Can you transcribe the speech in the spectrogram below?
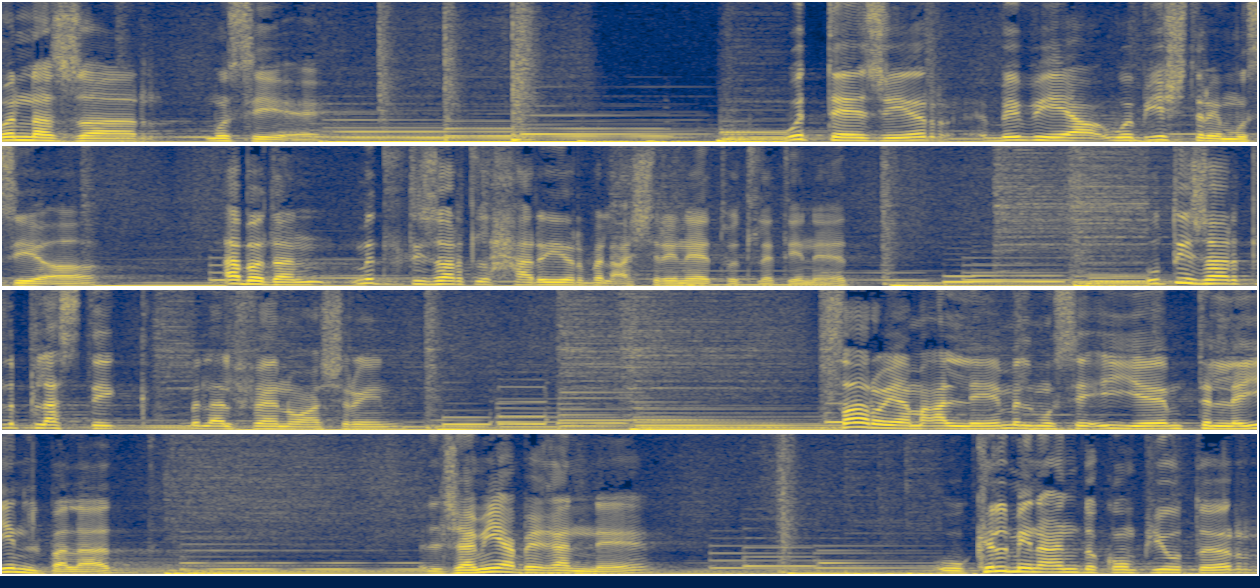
والنجار موسيقي والتاجر ببيع وبيشتري موسيقى أبدا مثل تجارة الحرير بالعشرينات والثلاثينات. وتجارة البلاستيك بال 2020 صاروا يا معلم الموسيقية متليين البلد. الجميع بغني. وكل مين عنده كمبيوتر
